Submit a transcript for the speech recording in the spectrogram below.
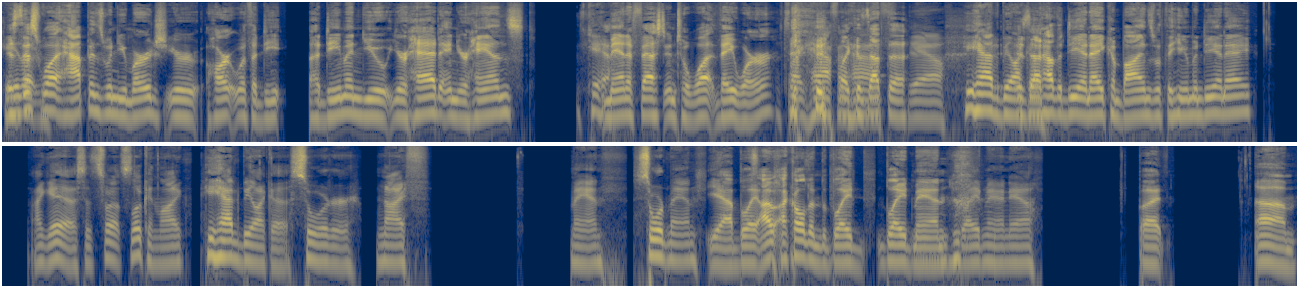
Is this what happens when you merge your heart with a de- a demon? You your head and your hands Yeah, manifest into what they were. it's like half. like, is that the? Yeah, he had to be like. is that how the DNA combines with the human DNA? I guess that's what it's looking like. He had to be like a sword or knife man, sword man, Yeah, blade. I, I called him the blade blade man. blade man. Yeah. But um,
